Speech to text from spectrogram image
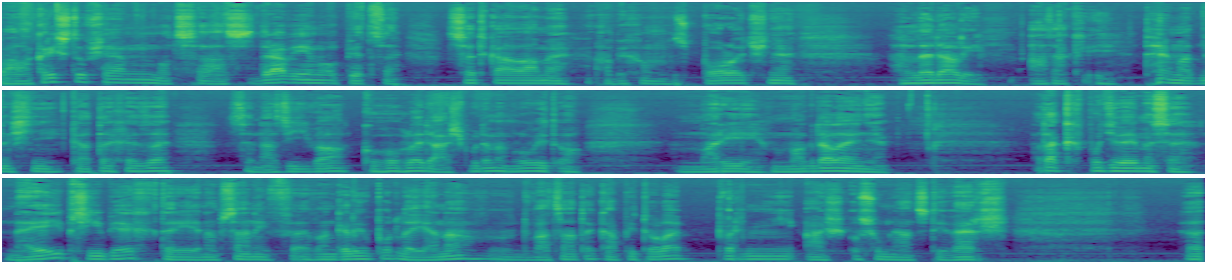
Chvála Kristu všem, moc vás zdravím, opět se setkáváme, abychom společně hledali. A tak i téma dnešní katecheze se nazývá Koho hledáš? Budeme mluvit o Marii Magdaléně. A tak podívejme se na její příběh, který je napsáný v Evangeliu podle Jana v 20. kapitole, první až 18. verš.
